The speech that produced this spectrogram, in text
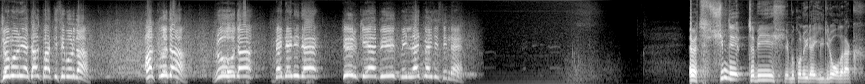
Cumhuriyet Halk Partisi burada. Aklı da, ruhu da, bedeni de Türkiye Büyük Millet Meclisi'nde. Evet, şimdi tabii bu konuyla ilgili olarak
